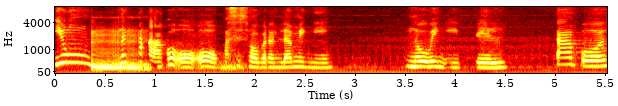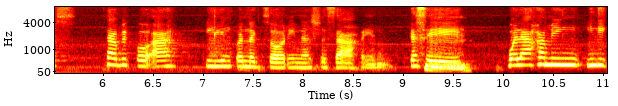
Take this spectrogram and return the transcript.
Yung Mm. nagtaka ako, oo, kasi sobrang lamig eh. Knowing April. Tapos, sabi ko, ah, feeling ko nag-sorry na siya sa akin. Kasi Mm. wala kaming hindi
